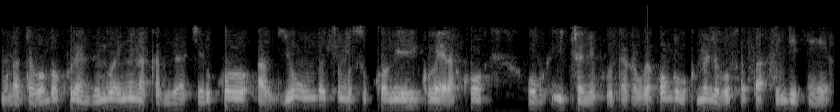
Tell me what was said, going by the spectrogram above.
umuntu atagomba kurenza ingo nyine akabyakira uko abyumva cyangwa se uko biri kubera ko ubwicanyi ku butaka bwa kongo bukomeje gufata indi ntera.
